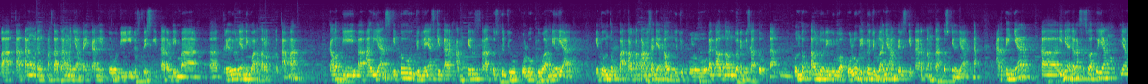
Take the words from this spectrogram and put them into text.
Pak Tatang dan Mas Tatang menyampaikan itu di industri sekitar 5 uh, triliun ya di kuartal pertama. Kalau di uh, Alias itu jumlahnya sekitar hampir 172 miliar itu untuk kuartal pertama saja tahun 70 eh tahun tahun 2001. Nah, hmm. untuk tahun 2020 itu jumlahnya hampir sekitar 600 miliar. Nah, artinya uh, ini adalah sesuatu yang yang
